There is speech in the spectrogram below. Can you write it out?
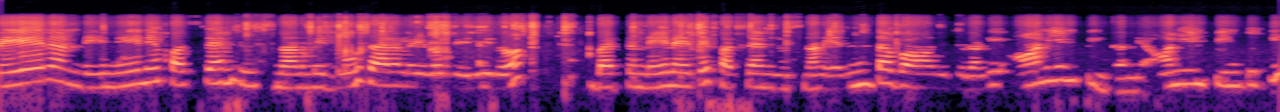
రేర్ అండి. నేనే ఫస్ట్ టైం చూస్తున్నాను. మీరు చూసారా లేదో తెలీదు. బట్ నేనైతే ఫస్ట్ టైం చూస్తున్నాను. ఎంత బాగుంది చూడండి. ఆనియన్ పింక్ అండి. ఆనియన్ పింక్కి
